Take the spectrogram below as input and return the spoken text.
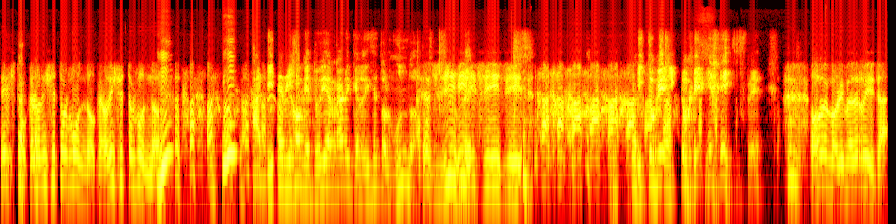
eres tú que lo dice todo el mundo que lo dice todo el mundo. A ti te dijo que tú eres raro y que lo dice todo el mundo. sí sí sí. ¿Y tú qué, y tú qué dijiste? hombre morirme de risa.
